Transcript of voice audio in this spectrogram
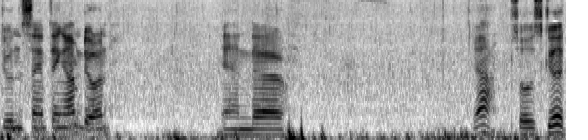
doing the same thing I'm doing. And uh, yeah, so it was good.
